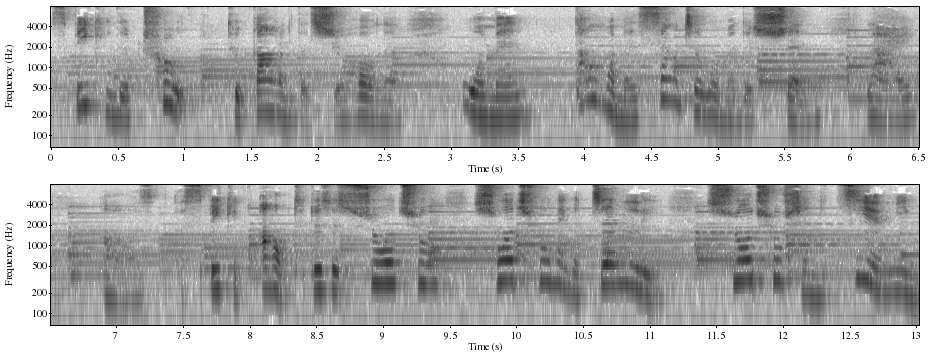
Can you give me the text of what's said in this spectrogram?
，speaking the truth to God 的时候呢，我们。当我们向着我们的神来，呃，speaking out，就是说出说出那个真理，说出神的诫命，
